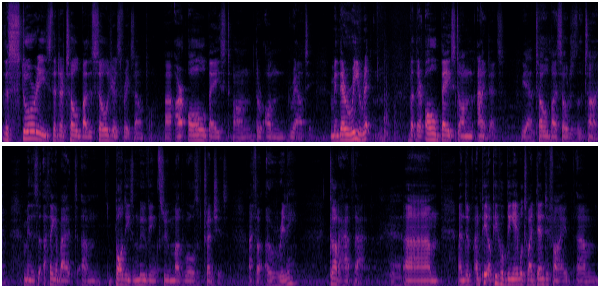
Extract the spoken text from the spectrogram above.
the stories that are told by the soldiers, for example, uh, are all based on the on reality. I mean, they're rewritten, but they're all based on anecdotes Yeah. told by soldiers at the time. I mean, there's a thing about um, bodies moving through mud walls of trenches. I thought, oh, really? Gotta have that. Um, and and pe- people being able to identify um,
